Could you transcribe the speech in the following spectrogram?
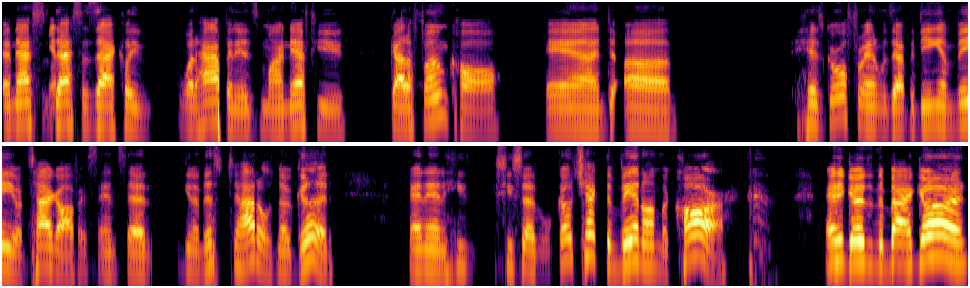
And that's yep. that's exactly what happened is my nephew got a phone call and uh, his girlfriend was at the DMV or the tag office and said, you know, this title is no good. And then he she said, well, go check the VIN on the car. and he goes in the backyard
